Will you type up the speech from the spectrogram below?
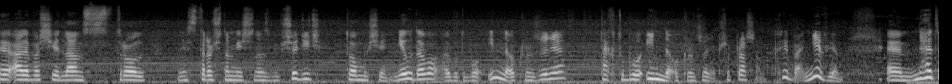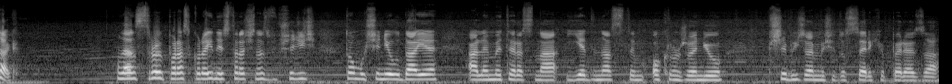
e, ale właśnie Lance Stroll e, starał się tam jeszcze nas wyprzedzić. To mu się nie udało, albo to było inne okrążenie. Tak, to było inne okrążenie, przepraszam. Chyba, nie wiem. Em, ale tak. Lance Stroll po raz kolejny stara się nas wyprzedzić, to mu się nie udaje, ale my teraz na 11 okrążeniu przybliżamy się do Sergio Pereza.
